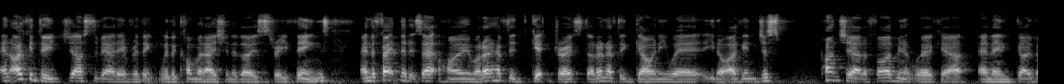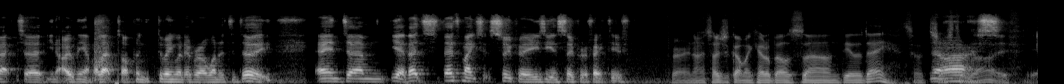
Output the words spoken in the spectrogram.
And I could do just about everything with a combination of those three things. And the fact that it's at home, I don't have to get dressed, I don't have to go anywhere. You know, I can just punch out a five minute workout and then go back to you know opening up my laptop and doing whatever I wanted to do. And um, yeah, that's that makes it super easy and super effective. Very nice. I just got my kettlebells uh, the other day, so it's just Nice. arrived. Yeah,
